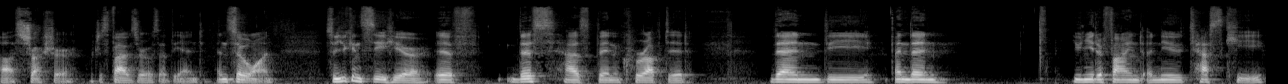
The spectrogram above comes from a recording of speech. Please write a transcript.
uh, structure, which is five zeros at the end, and so on. So you can see here if this has been corrupted, then the and then you need to find a new test key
